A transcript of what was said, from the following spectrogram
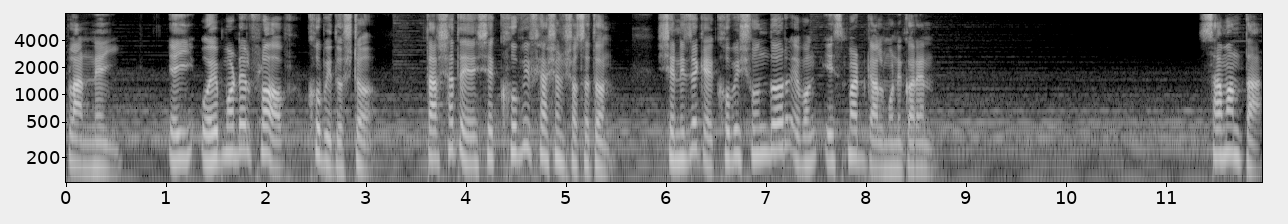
প্ল্যান নেই। এই ওয়েব মডেল ফ্লপ খুবই দুষ্ট। তার সাথে সে খুবই ফ্যাশন সচেতন। সে নিজেকে খুবই সুন্দর এবং স্মার্ট গার্ল মনে করেন। সামান্তা।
